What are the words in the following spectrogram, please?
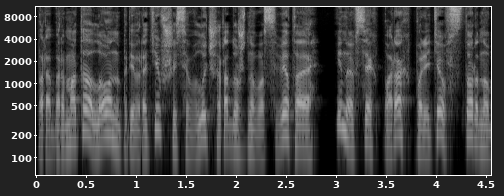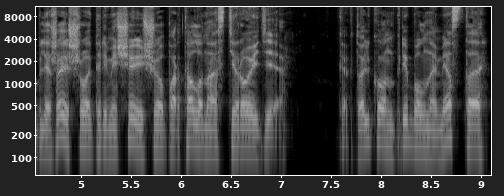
Пробормотал он, превратившись в луч радужного света и на всех парах полетев в сторону ближайшего перемещающего портала на астероиде. Как только он прибыл на место,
